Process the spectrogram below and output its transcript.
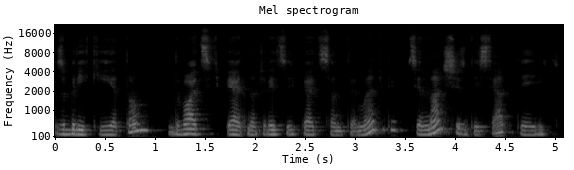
З брикетом 25 на 35 см, ціна 69.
